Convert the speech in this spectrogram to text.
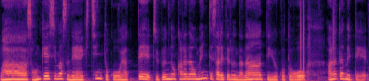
は尊敬しますね。きちんとこうやって自分の体をメンテされてるんだなっていうことを改めて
